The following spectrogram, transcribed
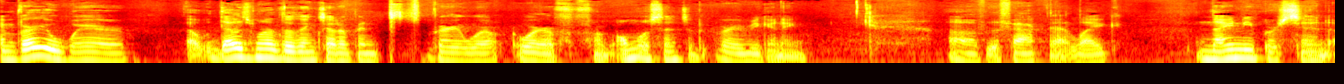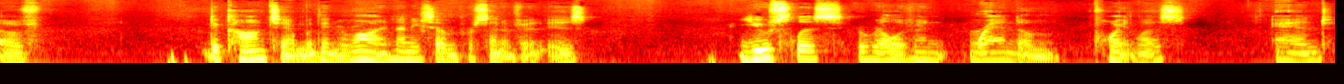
am very aware. That, was one of the things that I've been very aware, aware of from almost since the very beginning, of the fact that like ninety percent of the content within your mind, ninety seven percent of it is useless, irrelevant, random, pointless, and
